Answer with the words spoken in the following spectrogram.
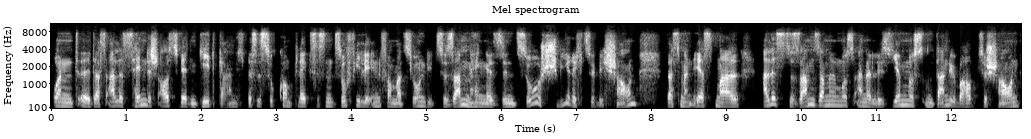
und äh, das alles händisch auswerten geht gar nicht. Das ist so komplex, es sind so viele Informationen, die Zusammenhänge sind so schwierig zu durchschauen, dass man erstmal alles zusammensammeln muss, analysieren muss, um dann überhaupt zu schauen,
